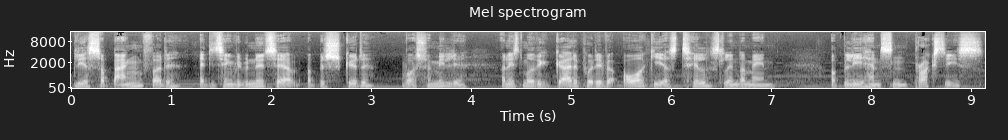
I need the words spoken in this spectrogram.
bliver så bange for det, at de tænker, at vi bliver nødt til at, beskytte vores familie. Og næste måde, vi kan gøre det på, det er ved at overgive os til Slenderman og blive hans sådan, proxies,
